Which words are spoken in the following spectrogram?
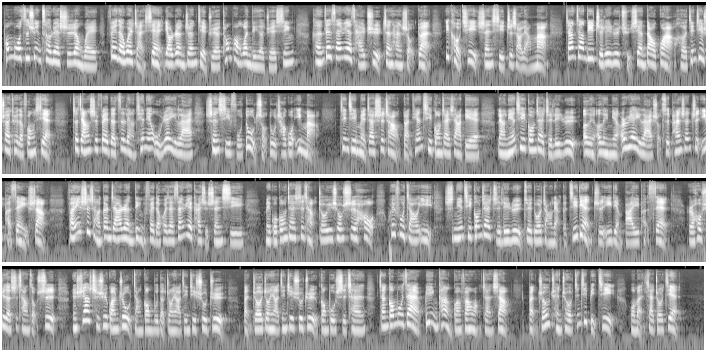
彭博资讯策略师认为，费德为展现要认真解决通膨问题的决心，可能在三月采取震撼手段，一口气升息至少两码，将降低殖利率曲线倒挂和经济衰退的风险。这将是费德自两千年五月以来升息幅度首度超过一码。近期美债市场短天期公债下跌，两年期公债殖利率二零二零年二月以来首次攀升至一 percent 以上，反映市场更加认定费德会在三月开始升息。美国公债市场周一休市后恢复交易，十年期公债殖利率最多涨两个基点至一点八一 percent，而后续的市场走势仍需要持续关注将公布的重要经济数据。本周重要经济数据公布时程将公布在 Being 官方网站上。本周全球经济笔记，我们下周见。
